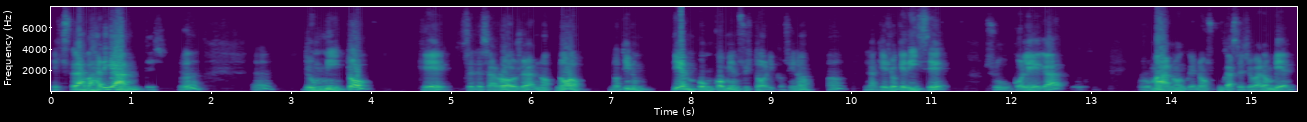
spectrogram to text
las variantes ¿eh? ¿Eh? de un mito que se desarrolla, no, no, no tiene un tiempo, un comienzo histórico, sino en aquello que dice su colega rumano, aunque no, nunca se llevaron bien,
